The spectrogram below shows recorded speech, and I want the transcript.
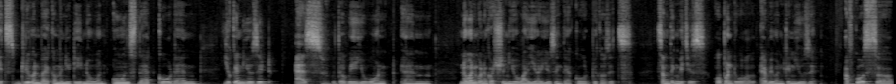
It's driven by community, no one owns that code, and you can use it as the way you want, and no one gonna question you why you're using their code because it's something which is open to all, everyone can use it. Of course, uh,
